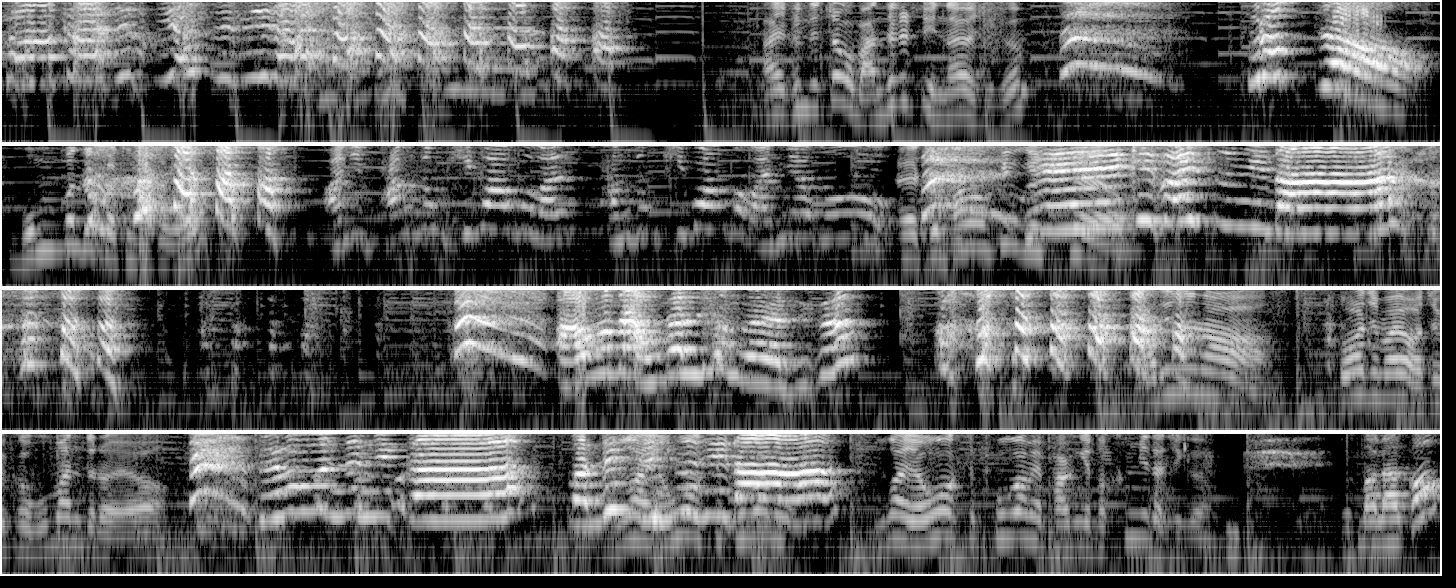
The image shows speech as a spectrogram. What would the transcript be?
저 가죽 비었습니다 아니 근데 저거 만들 수 있나요 지금? 부럽죠? 못 만들 것 같은데 저거? 아니 방송 키고 한 거 맞, 방송 키고 한 거 맞냐고. 네 지금 방금 끼고 예 계세요. 키고 있습니다. 아무도 안 가지셨나요 지금? 아리 누나 좋아하지 마요. 어차피 그거 못 만들어요. 왜 못 만듭니까? 만들 수 누나 영어 있습니다. 누나 영어학습 포감에 박은 게 더 큽니다 지금. 뭐라고?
